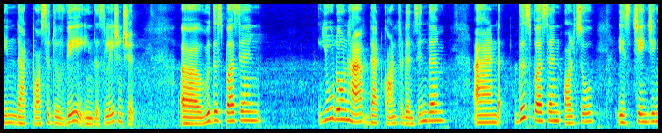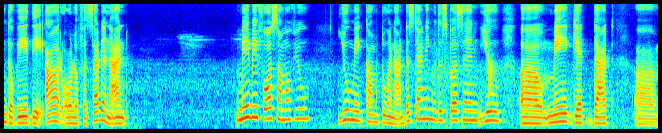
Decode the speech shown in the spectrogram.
in that positive way in this relationship. Uh, with this person you don't have that confidence in them. And this person also is changing the way they are all of a sudden. And maybe for some of you you may come to an understanding with this person. You uh, may get that uh,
